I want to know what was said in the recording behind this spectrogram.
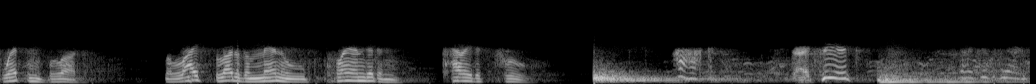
sweat and blood. The lifeblood of the men who planned it and carried it through. Hark. That's it. There's it again.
